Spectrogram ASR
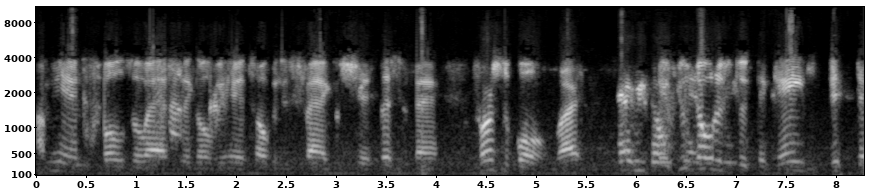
I'm hearing this bozo ass nigga over here talking this fag and shit. Listen, man. First of all, right? there we go. If you notice the, the games, the, the,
